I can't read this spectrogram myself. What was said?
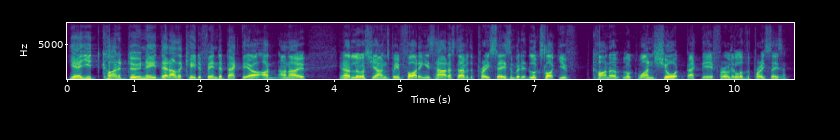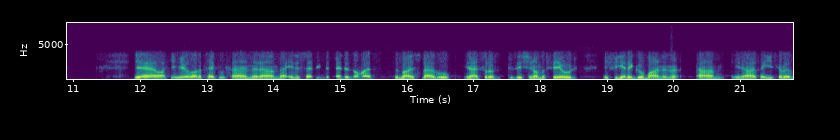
Yeah, you kind of do need that other key defender back there. I, I know you know, Lewis Young's been fighting his hardest over the preseason, but it looks like you've kind of looked one short back there for a little of the preseason. Yeah, like you hear a lot of people saying that um, that intercepting defender is almost the most valuable, you know, sort of position on the field if you get a good one. And um, you know, I think he's got a,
